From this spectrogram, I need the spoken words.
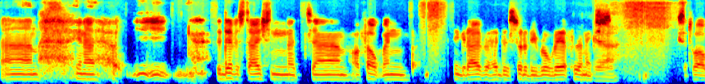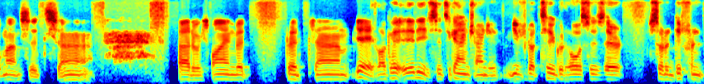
um, you know, you, the devastation that um, I felt when think it over had to sort of be ruled out for the next Yeah. six to twelve months. It's uh, hard to explain, but but um, yeah, like it, it is. It's a game changer. You've got two good horses. They're sort of different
